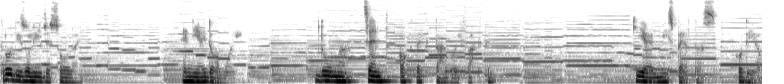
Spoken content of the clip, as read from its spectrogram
tro disolige solai, en niai domoi, dum cent octec tagoi facte. Ciel mi spertas, hodio.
